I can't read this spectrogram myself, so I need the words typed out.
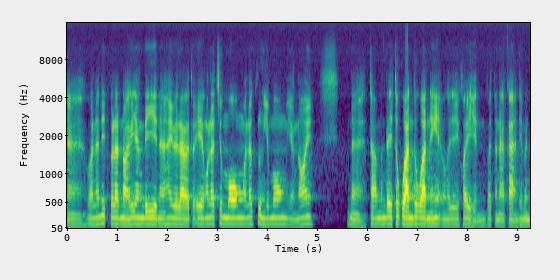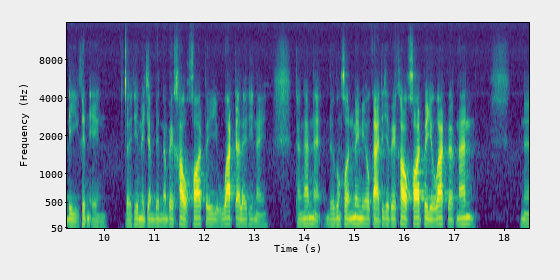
นะวันละนิดวันละหน่อยก็ยังดีนะให้เวลาตัวเองวันละชั่วโมงวันละครึ่งชั่วโมงอย่างน้อยนะถ้ามันได้ทุกวันทุกวันอย่างเงี้ยมันก็จะค่อยเห็นพัฒนาการที่มันดีขึ้นเอง โดยที่ไม่จำเป็นต้องไปเข้าคอร์สไปอยู่วัดอะไรที่ไหนทั้งนั้นเนี่ยหรือบางคนไม่มีโอกาสที่จะไปเข้าคอร์สไปอยู่วัดแบบนั้นนะ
